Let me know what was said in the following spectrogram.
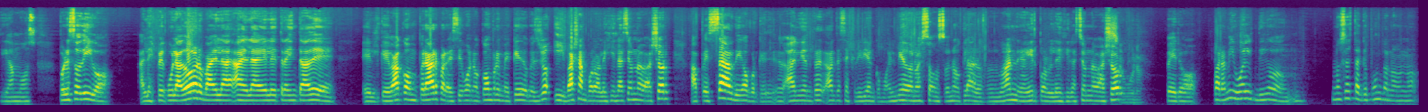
digamos, por eso digo, al especulador va el, a la L30D, el que va a comprar para decir, bueno, compro y me quedo, qué sé yo, y vayan por la legislación Nueva York, a pesar, digo, porque alguien antes escribían como el miedo no es sonso, no, claro, van a ir por la legislación Nueva York, Seguro. pero para mí igual, digo, no sé hasta qué punto, no, no,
